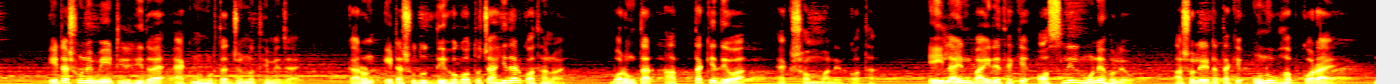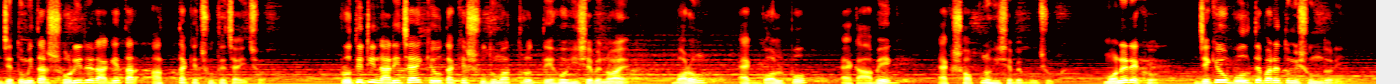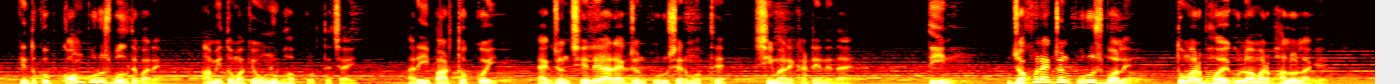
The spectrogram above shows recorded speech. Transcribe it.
এটা শুনে মেয়েটির হৃদয় এক মুহূর্তের জন্য থেমে যায়, কারণ এটা শুধু দেহগত চাহিদার কথা নয়, বরং তার আত্মাকে দেওয়া এক সম্মানের কথা। এই লাইন বাইরে থেকে অশ্লীল মনে হলেও, আসলে এটা তাকে অনুভব করায় যে তুমি তার শরীরের আগে তার আত্মাকে ছুতে চাইছো। প্রতিটি নারী চায় কেউ তাকে শুধুমাত্র দেহ হিসেবে নয়, বরং এক গল্প, এক আবেগ, এক স্বপ্ন হিসেবে বুঝুক। মনে রেখো যে কেউ বলতে পারে তুমি সুন্দরী, কিন্তু খুব কম পুরুষ বলতে পারে, আমি তোমাকে অনুভব করতে চাই। আর এই পার্থক্যই একজন ছেলে আর একজন পুরুষের মধ্যে সীমারেখা টেনে দেয়। তিন, যখন একজন পুরুষ বলে, তোমার ভয়গুলো আমার ভালো লাগে,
